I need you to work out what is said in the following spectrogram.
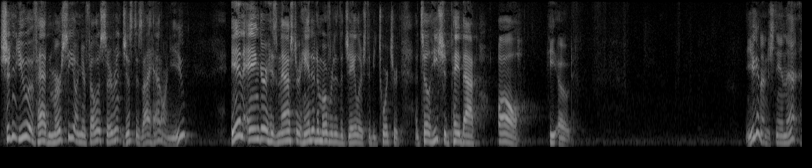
Shouldn't you have had mercy on your fellow servant just as I had on you? In anger, his master handed him over to the jailers to be tortured until he should pay back all he owed. You can understand that.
